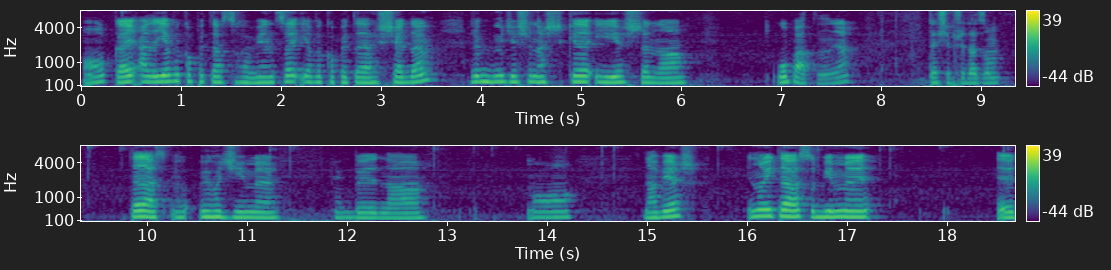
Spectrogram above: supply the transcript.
Okej, ale ja wykopię teraz trochę więcej. Ja wykopię teraz 7, żeby mieć jeszcze na ścikę i jeszcze na łopaty, no nie? Te się przydadzą. Teraz wy- wychodzimy jakby na no na wierzch. No i teraz robimy y,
